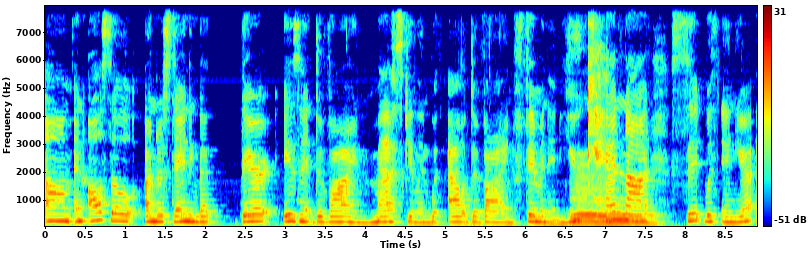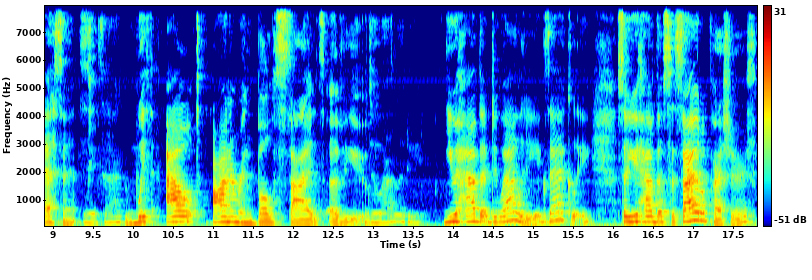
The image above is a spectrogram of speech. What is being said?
Um, and also understanding that there isn't divine masculine without divine feminine. You mm. cannot sit within your essence Exactly. without honoring both sides of you. Duality. You have that duality, mm-hmm. exactly. So you have those societal pressures,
